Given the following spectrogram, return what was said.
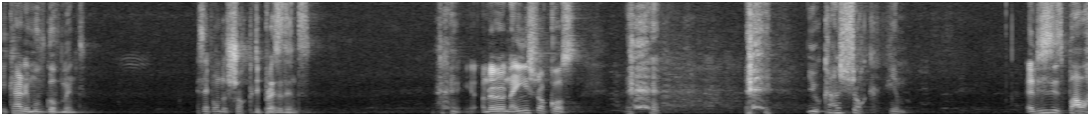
It can't remove government. Except want to shock the president. no, no, no, shock us. you can't shock him. And this is his power.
